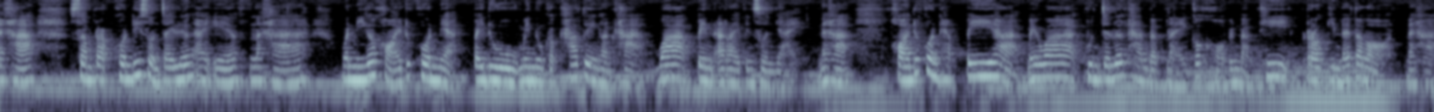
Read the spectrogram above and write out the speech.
นะคะสำหรับคนที่สนใจเรื่อง IF นะคะ วันนี้ก็ขอให้ทุกคนเนี่ยไปดูเมนูกับข้าวตัวเองก่อนค่ะ ว่าเป็นอะไรเป็นส่วนใหญ่นะคะ ขอให้ทุกคนแฮปปี้ค่ะ ไม่ว่าคุณจะเลือกทานแบบไหนก็ขอเป็นแบบที่เรากินได้ตลอดนะคะ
